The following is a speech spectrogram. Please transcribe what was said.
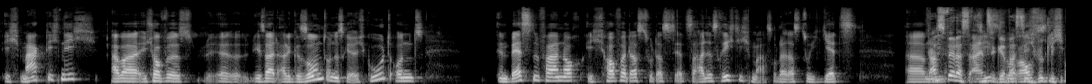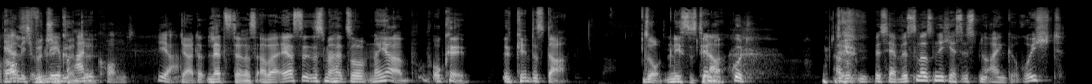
ich mag dich nicht, aber ich hoffe, es, äh, ihr seid alle gesund und es geht euch gut und im besten Fall noch, ich hoffe, dass du das jetzt alles richtig machst oder dass du jetzt ähm, das wäre das Einzige, siehst, was ich wirklich ehrlich wünschen Leben könnte. Ankommt. Ja. ja, letzteres. Aber erstes ist mir halt so, naja, okay, Kind ist da. So, nächstes Thema. Genau, gut. Also bisher wissen wir es nicht, es ist nur ein Gerücht.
